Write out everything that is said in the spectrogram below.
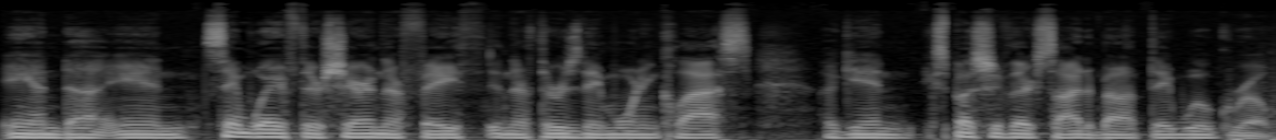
And uh, and same way if they're sharing their faith in their Thursday morning class, again, especially if they're excited about it, they will grow.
